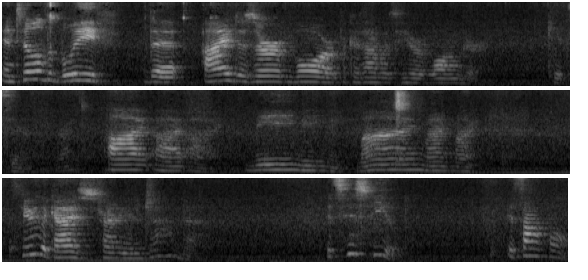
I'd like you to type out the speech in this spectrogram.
Until the belief that I deserve more because I was here longer kicks in, right? I, I, I. Me, me, me. Mine, mine, mine. Here the guy is trying to get a job done. It's his field. It's our fault.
